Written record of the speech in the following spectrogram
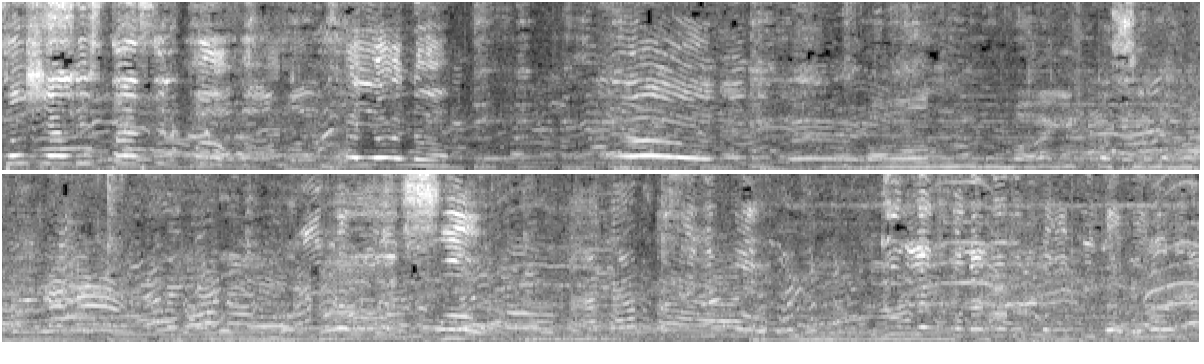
social distancing po. Kayo, ano. Habang buhay pa sila May lakas po. Doon lang po nanonood mga PWD.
